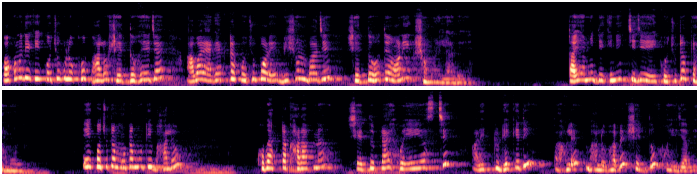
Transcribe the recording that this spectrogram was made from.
কখনো দেখি কচুগুলো খুব ভালো সেদ্ধ হয়ে যায়, আবার এক একটা কচু পরে ভীষণ বাজে, সেদ্ধ হতে অনেক সময় লাগে। তাই আমি দেখে নিচ্ছি যে এই কচুটা কেমন। এই কচুটা মোটামুটি ভালো, খুব একটা খারাপ না, সেদ্ধ প্রায় হয়েই আসছে, আর একটু ঢেকে দিই, তাহলে ভালোভাবে সেদ্ধ হয়ে যাবে।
